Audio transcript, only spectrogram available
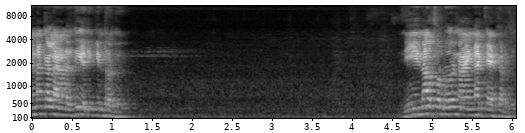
எண்ணங்களானது இருக்கின்றது. நீ என்ன சொல்றது நான் என்ன கேட்கறது?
